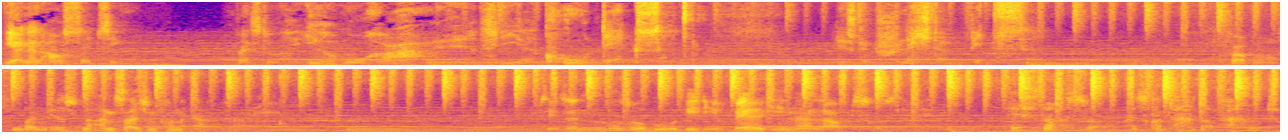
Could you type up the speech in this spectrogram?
Wie einen Aussätzigen. Weißt du, ihre Moral, ihr Kodex ist ein schlechter Witz. Verworfen beim ersten Anzeichen von Ärger. Sind nur so gut, wie die Welt ihnen erlaubt zu sein. Ist doch so. Es kommt hart auf hart.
